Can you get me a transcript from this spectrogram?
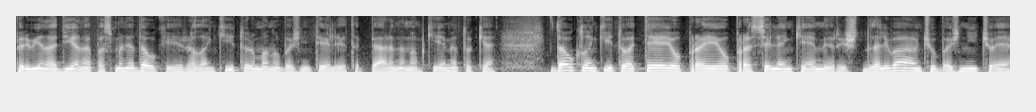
Per vieną dieną pas mane daug yra lankytojų, mano bažnytėlė, tai pernamam kiemė tokia. Daug lankytojų atėjo, praėjau, prasilenkėm ir iš dalyvaujančių bažnyčioje.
